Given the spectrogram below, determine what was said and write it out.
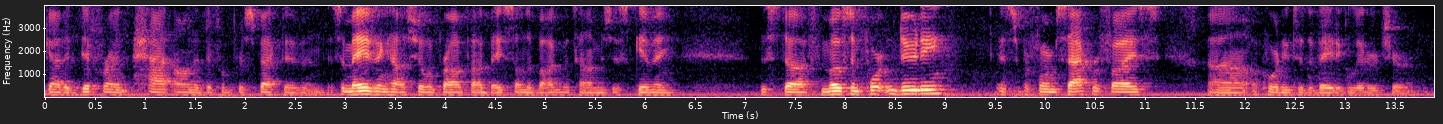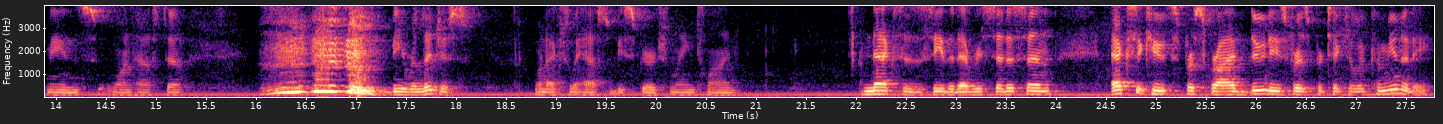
got a different hat on a different perspective and it's amazing how Srila Prabhupada based on the Bhagavatam is just giving the stuff most important duty is to perform sacrifice uh, according to the Vedic literature it means one has to be religious one actually has to be spiritually inclined. Next is to see that every citizen executes prescribed duties for his particular community.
